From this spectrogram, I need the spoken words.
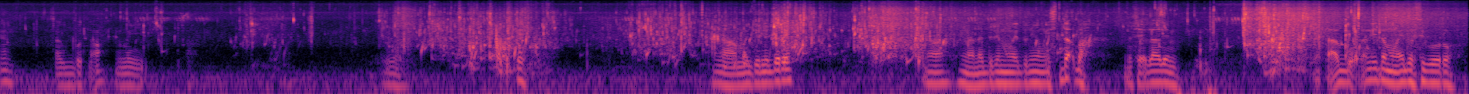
Yan. Sagbot na. oh. May... Yan. Okay. Naman dyan ni Dere. Ah, nana diri mga idol yung isda ba? Nasa ilalim. Natago na dito mga idol siguro.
